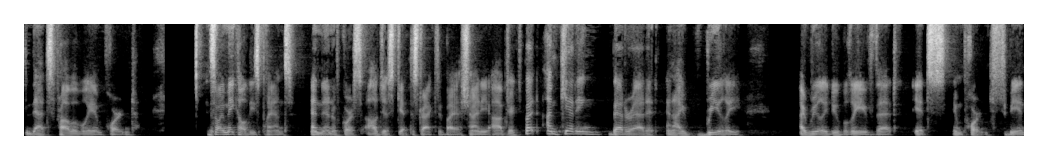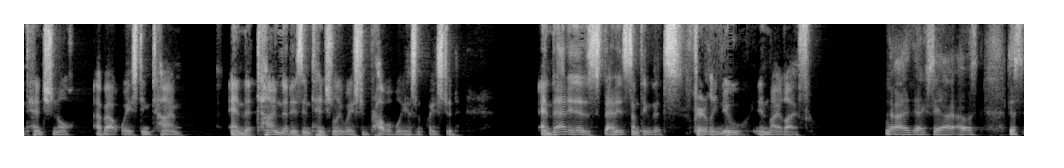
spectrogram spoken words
that's probably important. So I make all these plans. And then, of course, I'll just get distracted by a shiny object, but I'm getting better at it. And I really, I really do believe that it's important to be intentional about wasting time and that time that is intentionally wasted probably isn't wasted and that is that is something that's fairly new in my life No, I actually I, I was just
